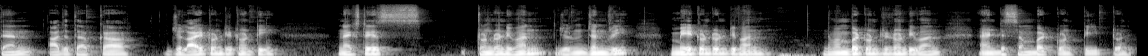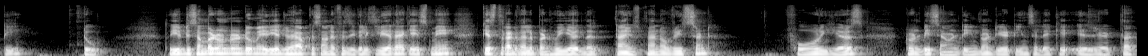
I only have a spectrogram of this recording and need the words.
then आ जाता है आपका July twenty twenty next is twenty twenty one January May twenty twenty one November twenty twenty one and December twenty twenty two. तो ये दिसंबर ट्वेंटी ट्वेंटी में एरिया जो है आपके सामने फिजिकली क्लियर है कि इसमें किस तरह डेवलपमेंट हुई है in the time span of recent four years twenty seventeen, twenty eighteen से लेके इस डेट तक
